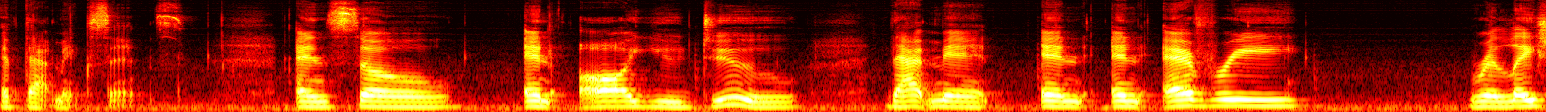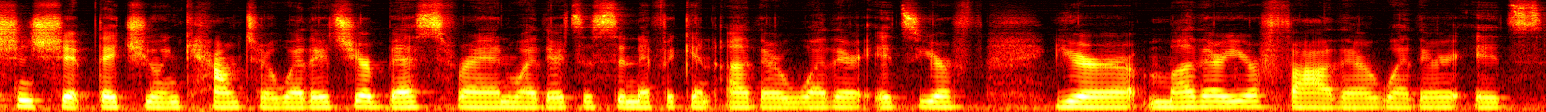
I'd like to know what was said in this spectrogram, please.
if that makes sense and so in all you do that meant in in every relationship that you encounter whether it's your best friend whether it's a significant other whether it's your your mother your father whether it's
